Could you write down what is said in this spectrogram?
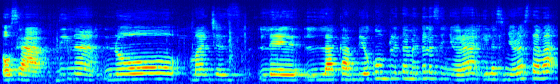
O sea, Dina, no manches, le, la cambió completamente la señora y la señora estaba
